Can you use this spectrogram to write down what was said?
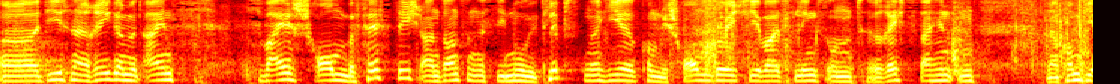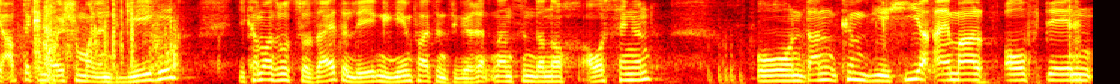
Äh, die ist in der Regel mit 1, 2 Schrauben befestigt. Ansonsten ist die nur geklipst. Ne? Hier kommen die Schrauben durch, jeweils links und rechts da hinten. Und dann kommt die Abdeckung euch schon mal entgegen. Die kann man so zur Seite legen, gegebenenfalls den Zigarettenanzünder noch aushängen. Und dann können wir hier einmal auf den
